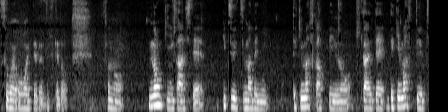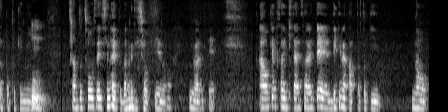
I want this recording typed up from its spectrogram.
すごい覚えてるんですけどその納期に関していついつまでにできますかっていうのを聞かれてできますって言っちゃった時に、うん。ちゃんと調整しないとダメでしょうっていうのを言われてあお客さんに期待されてできなかった時の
